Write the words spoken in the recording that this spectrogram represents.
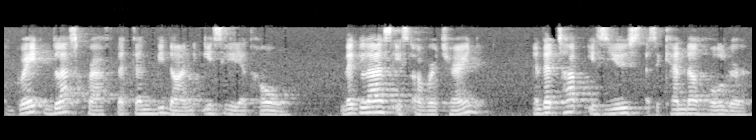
a great glass craft that can be done easily at home. The glass is overturned and the top is used as a candle holder.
